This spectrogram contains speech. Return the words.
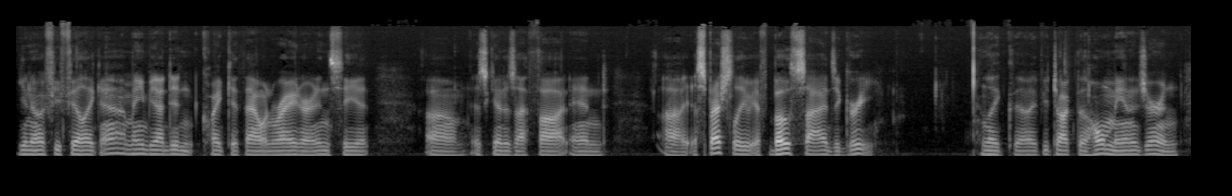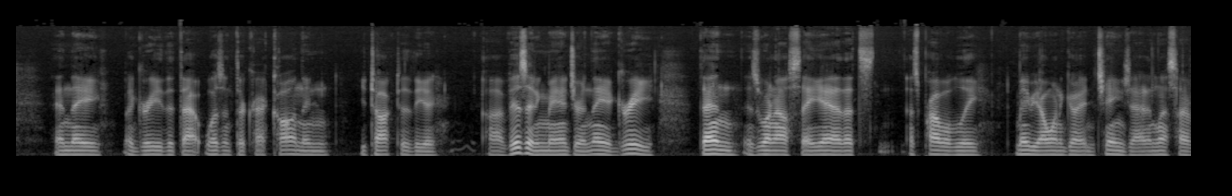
You know, if you feel like, ah, maybe I didn't quite get that one right, or I didn't see it um, as good as I thought, and uh, especially if both sides agree. Like uh, if you talk to the home manager and and they agree that that wasn't the correct call, and then you talk to the uh, visiting manager and they agree, then is when I'll say, yeah, that's that's probably maybe I want to go ahead and change that unless I,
